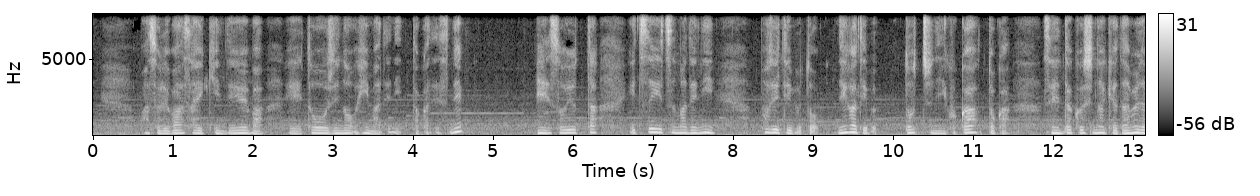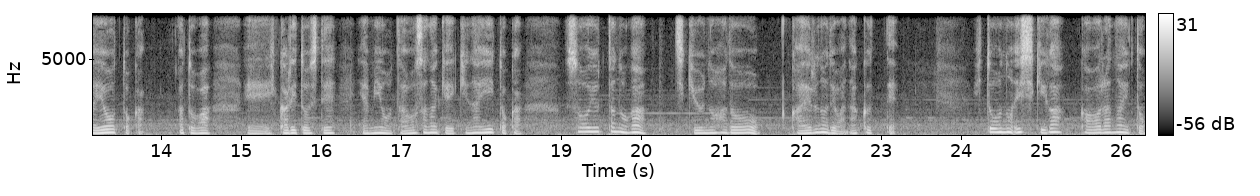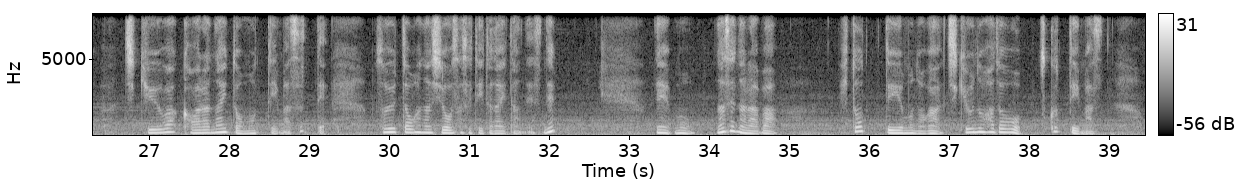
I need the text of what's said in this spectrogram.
まあ、それは最近で言えば、えー、当時の日までにとかですね、えー、そういったいついつまでにポジティブとネガティブどっちに行くかとか選択しなきゃダメだよとかあとは、えー、光として闇を倒さなきゃいけないとかそういったのが地球の波動を変えるのではなくって人の意識が変わらないと地球は変わらないと思っていますってそういったお話をさせていただいたんですね。でもうなぜならば人っていうものが地球の波動を作っています。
